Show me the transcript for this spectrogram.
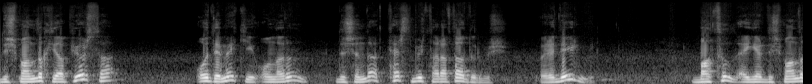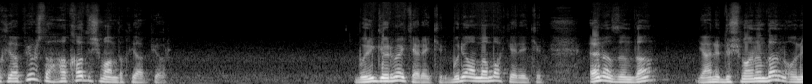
düşmanlık yapıyorsa o demek ki onların dışında ters bir tarafta durmuş. Öyle değil mi? Batıl eğer düşmanlık yapıyorsa hakka düşmanlık yapıyor. Bunu görmek gerekir. Bunu anlamak gerekir. En azından yani düşmanından onu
